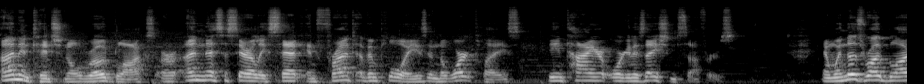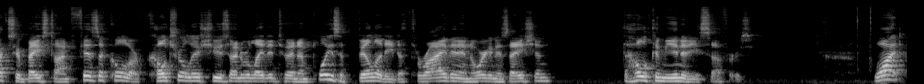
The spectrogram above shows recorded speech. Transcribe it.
unintentional roadblocks are unnecessarily set in front of employees in the workplace, the entire organization suffers. And when those roadblocks are based on physical or cultural issues unrelated to an employee's ability to thrive in an organization, the whole community suffers. What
